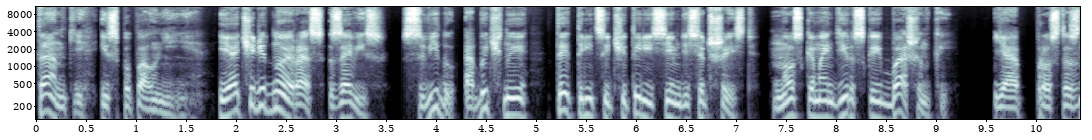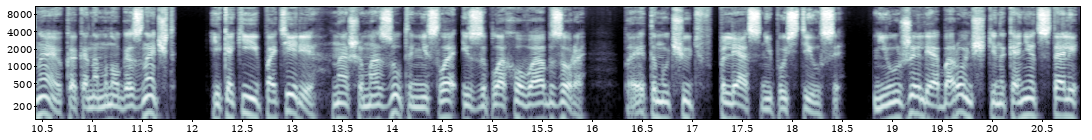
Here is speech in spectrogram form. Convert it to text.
танки из пополнения. И очередной раз завис. С виду обычные Т-34-76, но с командирской башенкой. Я просто знаю, как она много значит и какие потери наша мазута несла из-за плохого обзора, поэтому чуть в пляс не пустился. Неужели оборонщики наконец стали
